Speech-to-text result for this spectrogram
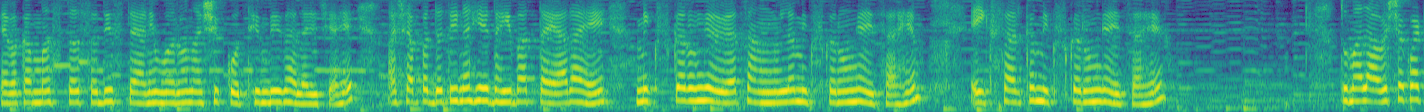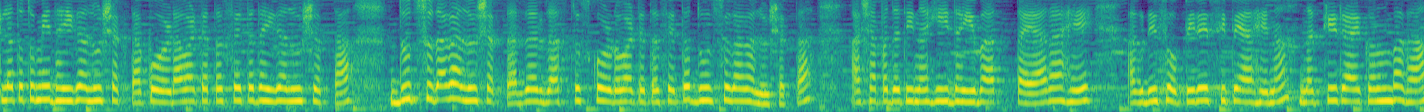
हे बघा मस्त असं दिसतं आणि वरून अशी कोथिंबीर घालायची आहे. अशा पद्धतीनं हे दही भात तयार आहे. मिक्स करून घेऊया चांगलं मिक्स करून घ्यायचं आहे. एकसारखं मिक्स करून घ्यायचं आहे. तुम्हाला आवश्यक वाटलं तर तुम्ही दही घालू शकता. कोरडा वाटत असेल तर दही घालू शकता. दूधसुद्धा घालू शकता. जर जास्तच कोरडं वाटत असेल तर दूधसुद्धा घालू शकता. अशा पद्धतीनं ही दही भात तयार आहे. अगदी सोपी रेसिपी आहे ना? नक्की ट्राय करून बघा.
